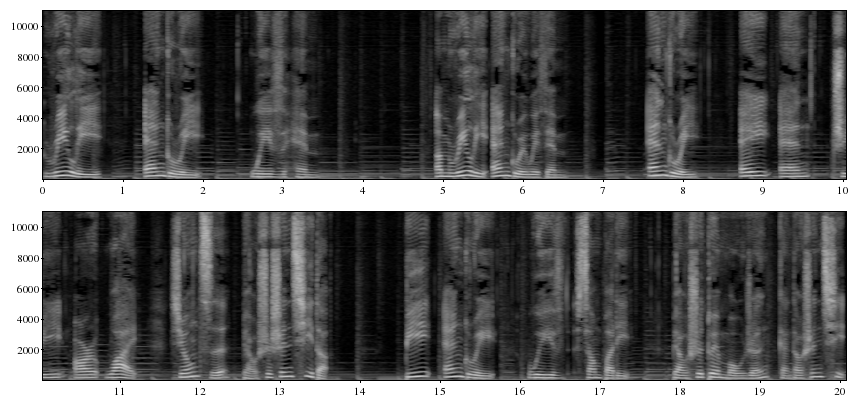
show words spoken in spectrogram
really angry with him. I'm really angry with him. Angry, A N G R Y，形容词，表示生气的。 Be angry with somebody，表示对某人感到生气。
